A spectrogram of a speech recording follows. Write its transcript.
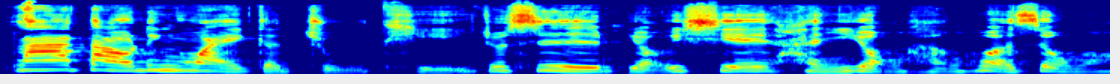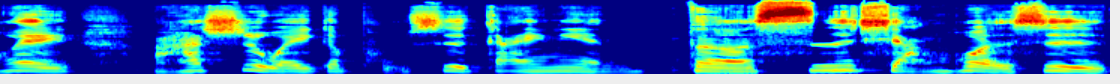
拉到另外一个主题，就是有一些很永恒，或者是我们会把它视为一个普世概念的。思想或者是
